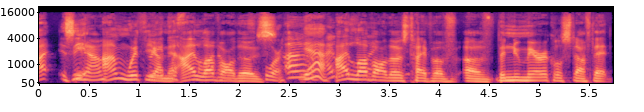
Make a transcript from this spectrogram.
I see. You know, I'm with you three on that. I love all those. four. Oh, yeah, I I love like all those type of of the numerical stuff that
